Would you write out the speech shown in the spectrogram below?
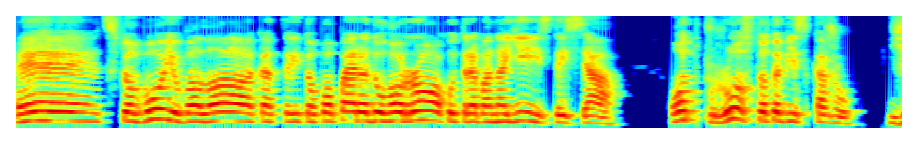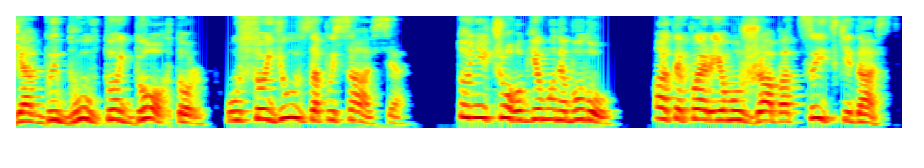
Е, з тобою балакати, то попереду гороху треба наїстися. От просто тобі скажу, якби був той доктор, у союз записався, то нічого б йому не було, а тепер йому жаба цицьки дасть.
